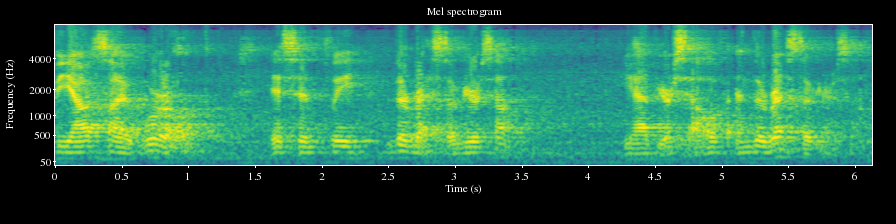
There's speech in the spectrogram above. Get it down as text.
the outside world is simply the rest of yourself. You have yourself and the rest of yourself.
